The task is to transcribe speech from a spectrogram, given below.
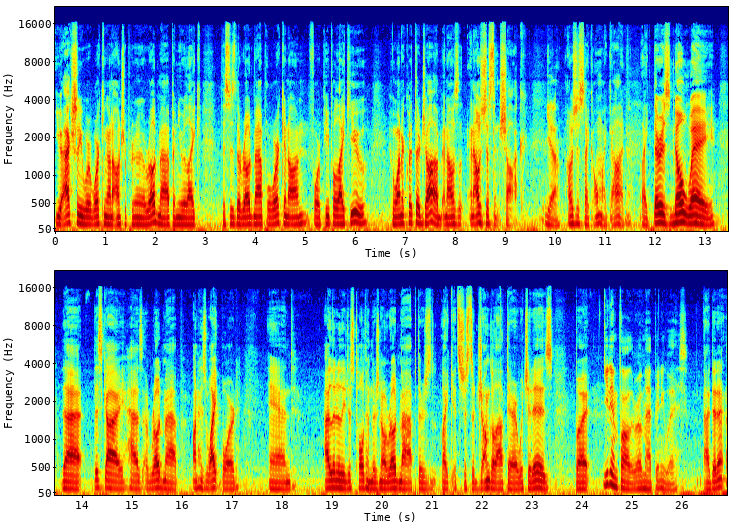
you actually were working on an entrepreneurial roadmap and you were like, this is the roadmap we're working on for people like you who want to quit their job. And I was, and I was just in shock. Yeah. I was just like, oh my God, like there is no way that this guy has a roadmap on his whiteboard and I literally just told him there's no roadmap. There's like it's just a jungle out there, which it is. But you didn't follow the roadmap anyways. I didn't.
